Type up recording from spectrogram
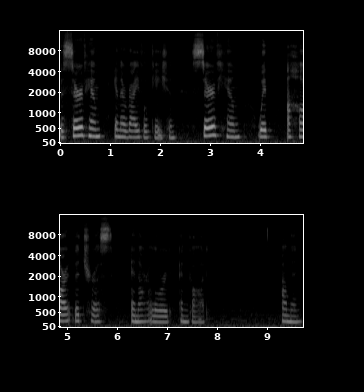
but serve Him in the right vocation. Serve Him with a heart that trusts in our Lord and God. Amen.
